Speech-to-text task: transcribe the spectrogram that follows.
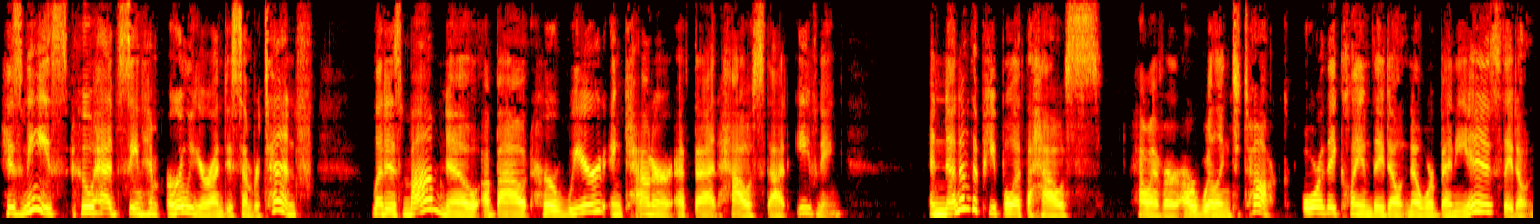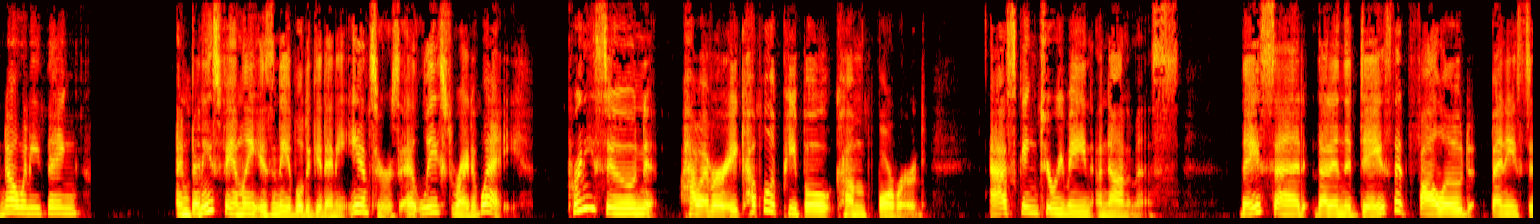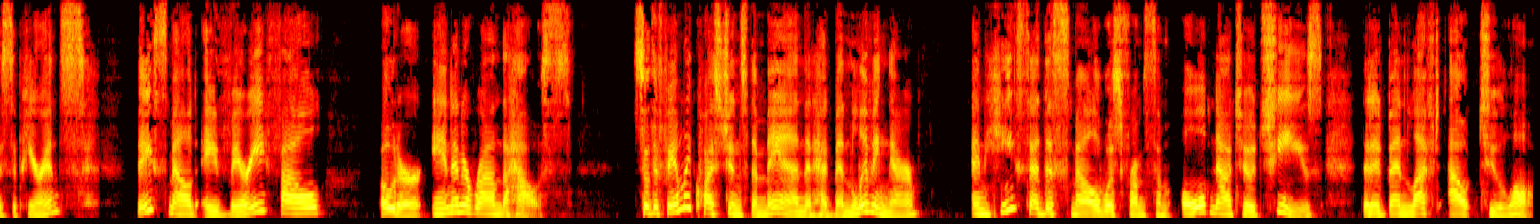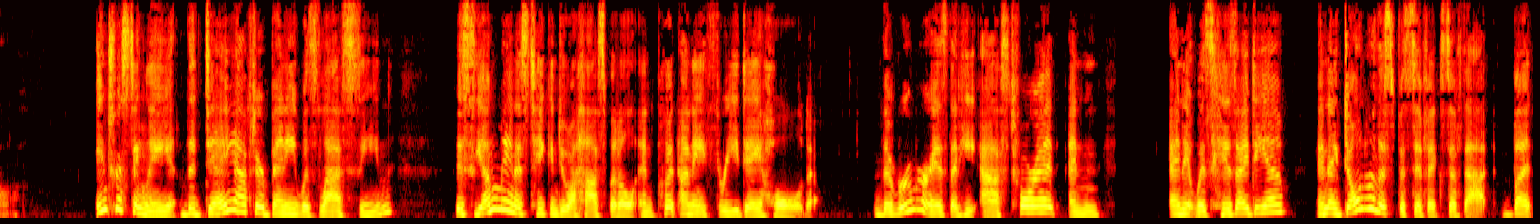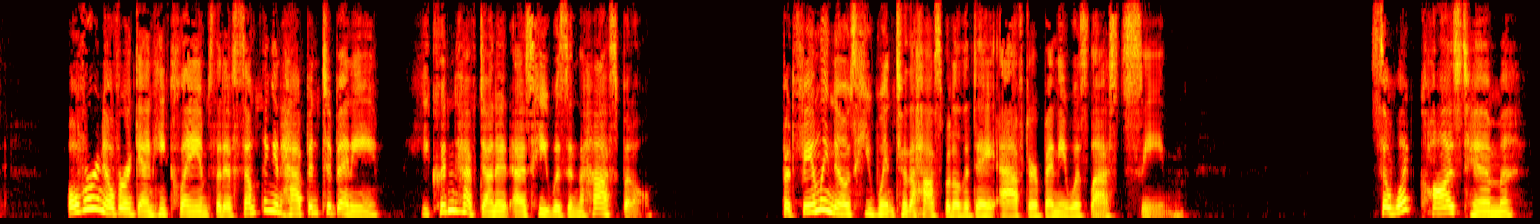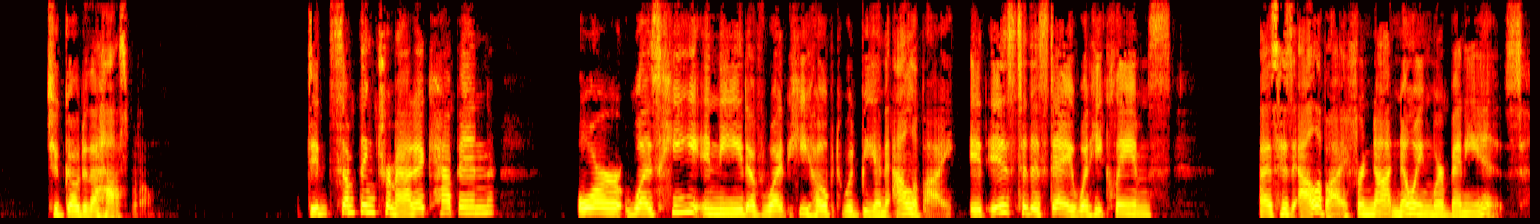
His niece, who had seen him earlier on December 10th, let his mom know about her weird encounter at that house that evening. And none of the people at the house, however, are willing to talk, or they claim they don't know where Benny is, they don't know anything. And Benny's family isn't able to get any answers, at least right away. Pretty soon, however, a couple of people come forward asking to remain anonymous. They said that in the days that followed Benny's disappearance, they smelled a very foul odor in and around the house. So the family questions the man that had been living there, and he said the smell was from some old nacho cheese that had been left out too long. Interestingly, the day after Benny was last seen, this young man is taken to a hospital and put on a three day hold. The rumor is that he asked for it and and it was his idea. And I don't know the specifics of that, but over and over again, he claims that if something had happened to Benny, he couldn't have done it as he was in the hospital. But family knows he went to the hospital the day after Benny was last seen. So, what caused him to go to the hospital? Did something traumatic happen? Or was he in need of what he hoped would be an alibi? It is to this day what he claims as his alibi for not knowing where Benny is?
